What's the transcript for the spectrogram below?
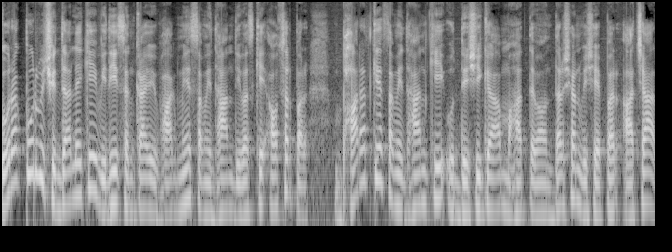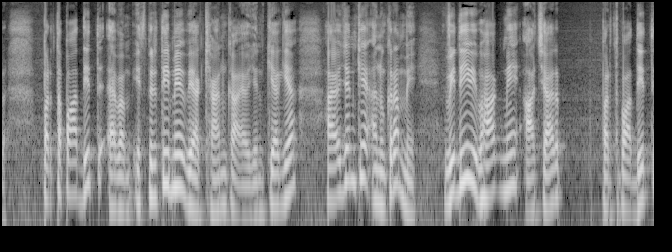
गोरखपुर विश्वविद्यालय के विधि संकाय विभाग में संविधान दिवस के अवसर पर भारत के संविधान की उद्देशिका, महत्व एवं दर्शन विषय पर आचार प्रतपादित्य एवं स्मृति में व्याख्यान का आयोजन किया गया। आयोजन के अनुक्रम में विधि विभाग में आचार प्रतिपादित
